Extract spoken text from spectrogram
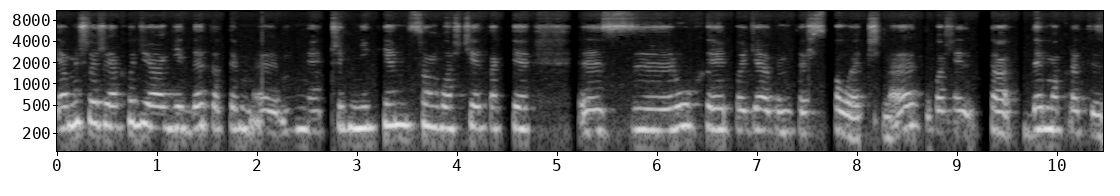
Ja myślę, że jak chodzi o AGD, to tym czynnikiem są właściwie takie ruchy, powiedziałabym też społeczne, właśnie ta demokraty,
